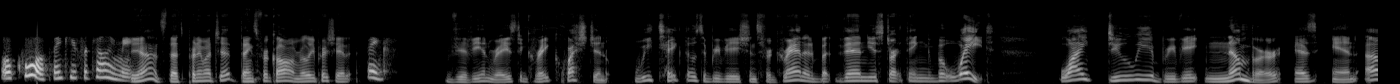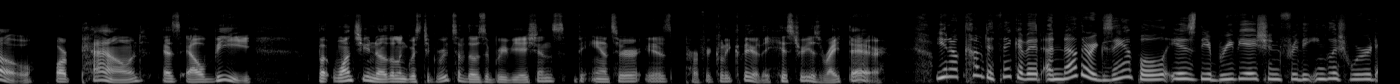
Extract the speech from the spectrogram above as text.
Oh, cool. Thank you for telling me. Yeah, that's pretty much it. Thanks for calling. Really appreciate it. Thanks. Vivian raised a great question we take those abbreviations for granted, but then you start thinking, but wait, why do we abbreviate number as NO or pound as LB? But once you know the linguistic roots of those abbreviations, the answer is perfectly clear. The history is right there. You know, come to think of it, another example is the abbreviation for the English word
